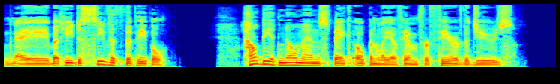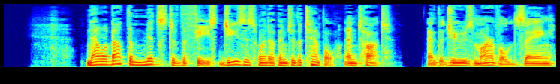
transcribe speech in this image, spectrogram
Nay, but he deceiveth the people. Howbeit no man spake openly of him for fear of the Jews. Now about the midst of the feast Jesus went up into the temple, and taught. And the Jews marveled, saying,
